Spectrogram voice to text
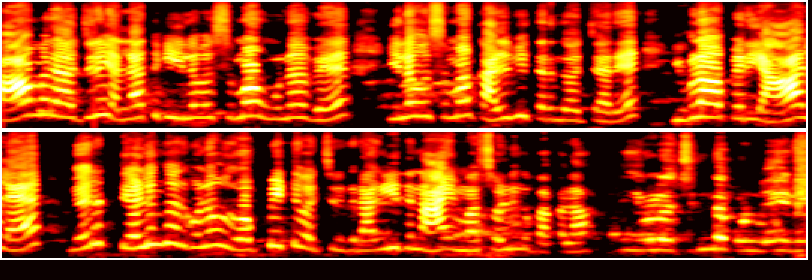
காமராஜர் எல்லாத்துக்கும் இலவசமா உணவு இலவசமா கல்வி திறந்து வச்சாரு. இவ்வளவு பெரிய ஆளை வெறும் தெலுங்கர்களும் ஒப்பிட்டு வச்சிருக்கிறாங்க. இது நியாயமா சொல்லுங்க பார்க்கலாம். நீ இவ்வளவு சின்ன பொண்ணு. நீ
